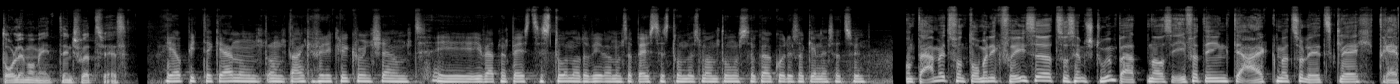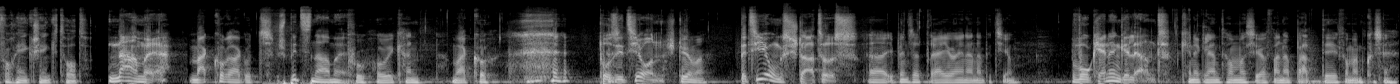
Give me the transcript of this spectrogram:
tolle Momente in Schwarz-Weiß. Ja, bitte gern und, und danke für die Glückwünsche und ich, ich werde mein Bestes tun oder wir werden unser Bestes tun, dass wir am Donnerstag ein gutes Ergebnis erzielen. Und damit von Dominik Frieser zu seinem Sturmbatten aus Everding, der Alkmaar zuletzt gleich dreifach eingeschenkt hat. Name. Marco Ragut. Spitzname. Puh, habe ich keinen. Marco. Position. Stürmer. Beziehungsstatus. Äh, ich bin seit drei Jahren in einer Beziehung. Wo kennengelernt? Kennengelernt haben wir sie auf einer Party von meinem Cousin.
